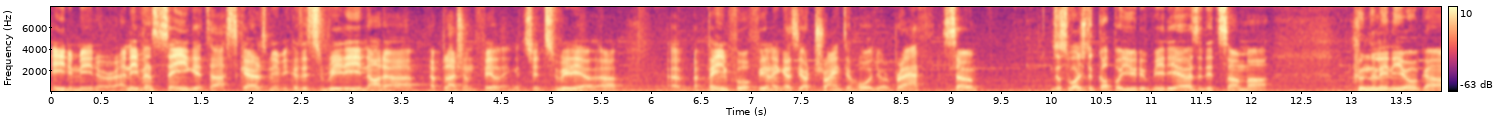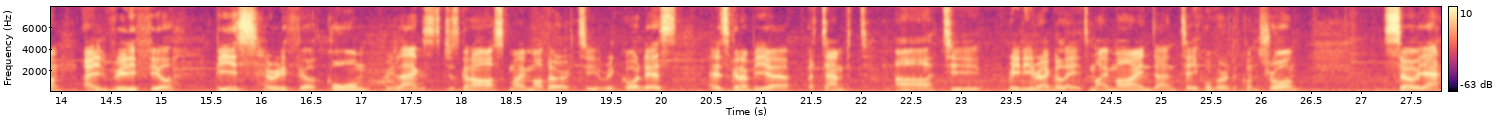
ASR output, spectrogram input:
80 meter and even saying it uh, scares me because it's really not a, a pleasant feeling. It's, it's really a, a, a, painful feeling as you're trying to hold your breath. So just watched a couple YouTube videos, I did some uh, Kundalini Yoga. I really feel peace, I really feel calm, relaxed. Just gonna ask my mother to record this and it's gonna be a attempt uh, to really regulate my mind and take over the control. So yeah,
